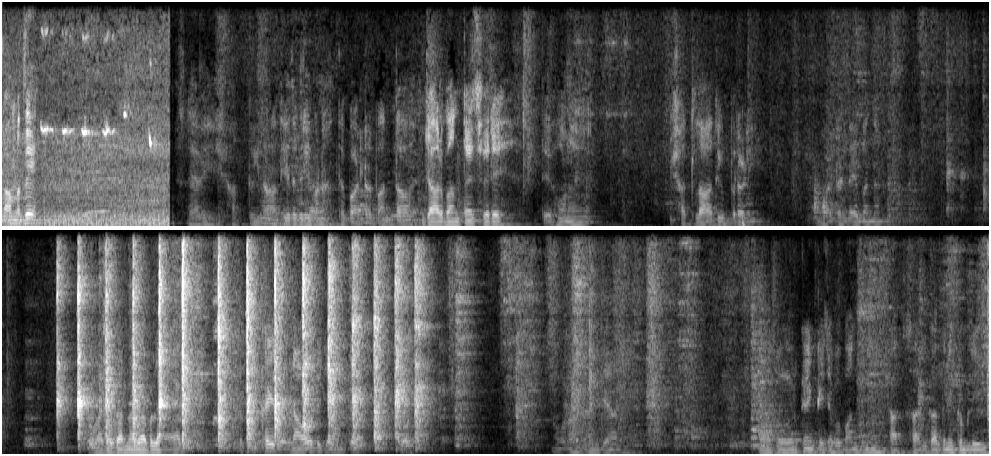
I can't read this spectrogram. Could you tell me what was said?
ਕੰਮ ਤੇ। ਲੈ ਵੀ ਛੱਤ ਹੀ ਲਾਤੀ ਤਕਰੀਬਨ ਤੇ ਬਾਰਡਰ ਬੰਨਤਾ ਜਾਲ ਬੰਨਤਾ ਸਵੇਰੇ ਤੇ ਹੁਣ ਛੱਤ ਲਾਤੀ ਉੱਪਰ ਵਾਲੀ, ਬਾਰਡਰ ਡੇ ਬੰਨਣ। ਵਾਦੇ ਕਰਨਾ ਦਾ ਬਲੈਕ ਪੱਖਾ ਹੀ ਦੇਣਾ ਉਹ ਡਿਜ਼ਾਈਨ ਤੇ। ਹੋਰ ਆ ਜਾਣ। ਜਾਨ ਹੋਰ ਘੰਟੇ ਚ ਆਪਾਂ ਬੰਦ ਨੂੰ ਛੱਤ ਸਾਰੀ ਕਰ ਦੇਣੀ ਕੰਪਲੀਟ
